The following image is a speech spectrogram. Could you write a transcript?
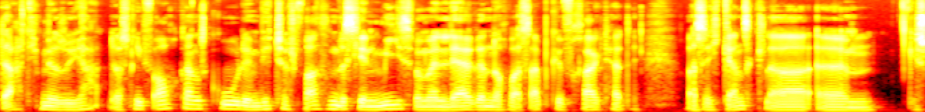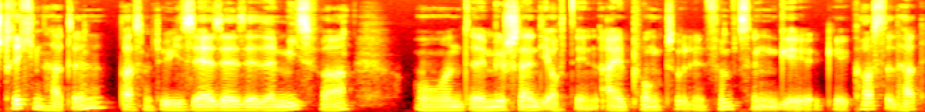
dachte ich mir so, ja, das lief auch ganz gut. In Wirtschaft war es ein bisschen mies, weil meine Lehrerin noch was abgefragt hatte, was ich ganz klar ähm, gestrichen hatte, was natürlich sehr, sehr, sehr, sehr mies war und äh, mir schlussendlich auch den einen Punkt zu den 15 ge gekostet hat.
